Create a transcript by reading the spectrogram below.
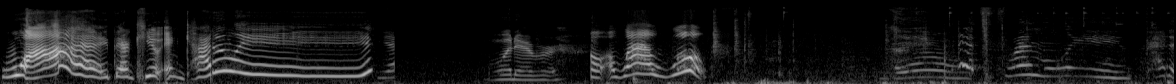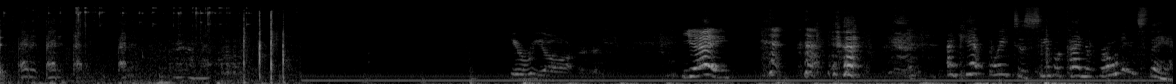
Why? They're cute and cuddly. Yeah. Whatever. Oh, a wild wolf. It's friendly. Pet it, pet it, pet it, pet it, pet it. Here we are. Yay. I can't wait to see what kind of rodents they have.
